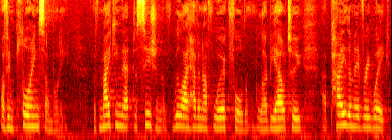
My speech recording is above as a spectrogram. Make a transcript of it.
of employing somebody, of making that decision of will I have enough work for them, will I be able to uh, pay them every week,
